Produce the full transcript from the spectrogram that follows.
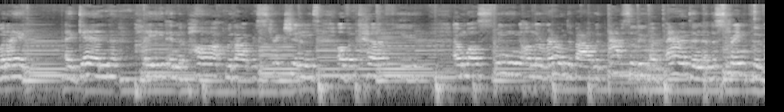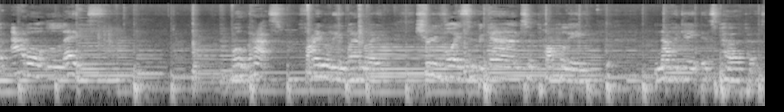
When I again played in the park without restrictions of a curfew, and while swinging on the roundabout with absolute abandon and the strength of adult legs. Well, that's finally where my true voice had began to properly navigate its purpose.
